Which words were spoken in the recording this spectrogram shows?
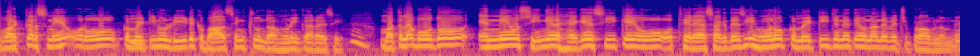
ਵਰਕਰਸ ਨੇ ਔਰ ਉਹ ਕਮੇਟੀ ਨੂੰ ਲੀਡ ਇਕਬਾਲ ਸਿੰਘ ਝੁੰਦਾ ਹੋਣੀ ਕਰ ਰਹੇ ਸੀ। ਮਤਲਬ ਉਦੋਂ ਇੰਨੇ ਉਹ ਸੀਨੀਅਰ ਹੈਗੇ ਸੀ ਕਿ ਉਹ ਉੱਥੇ ਰਹਿ ਸਕਦੇ ਸੀ। ਹੁਣ ਉਹ ਕਮੇਟੀ ਚ ਨੇ ਤੇ ਉਹਨਾਂ ਦੇ ਵਿੱਚ ਪ੍ਰੋਬਲਮ ਨੇ।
